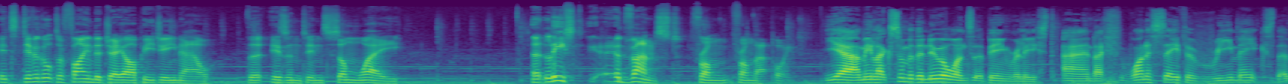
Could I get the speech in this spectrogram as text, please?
it's difficult to find a JRPG now that isn't in some way, at least advanced from from that point. Yeah, I mean, like some of the newer ones that are being released, and I want to say the remakes that are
